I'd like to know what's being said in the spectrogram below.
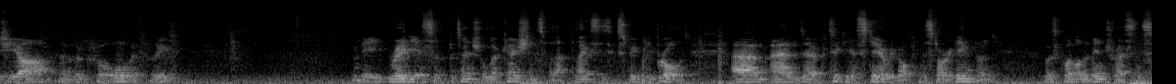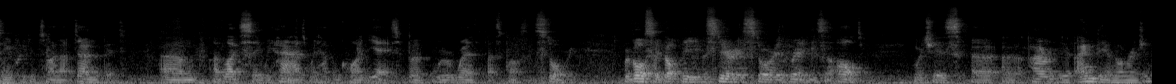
HER and look for Orwith Fleet, the radius of potential locations for that place is extremely broad, um, and uh, particularly a steer we got from Historic England was quite a lot of interest in seeing if we could tie that down a bit. Um, I'd like to say we had, we haven't quite yet, but we're aware that that's part of the story. We've also got the mysterious story of Ravenser Odd, which is uh, uh, apparently of Anglian origin,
